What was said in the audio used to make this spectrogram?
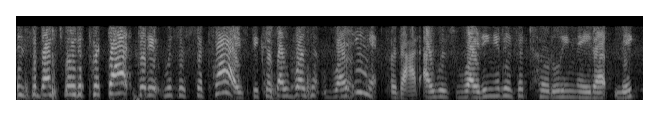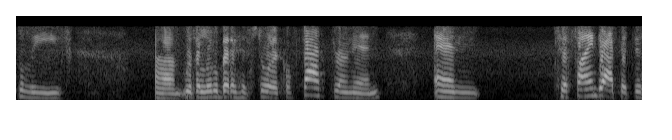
is the best way to put that. But it was a surprise because I wasn't writing it for that. I was writing it as a totally made up make believe um, with a little bit of historical fact thrown in, and to find out that this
